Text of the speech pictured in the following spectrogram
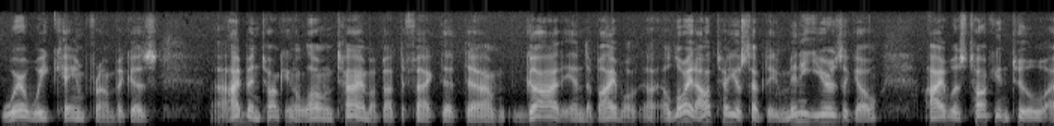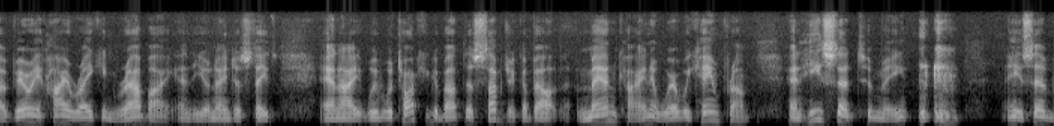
where we came from. Because uh, I've been talking a long time about the fact that um, God in the Bible, uh, Lloyd, I'll tell you something. Many years ago, I was talking to a very high-ranking rabbi in the United States, and I we were talking about this subject about mankind and where we came from. And he said to me, he said,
